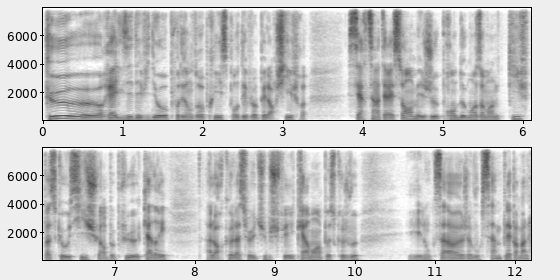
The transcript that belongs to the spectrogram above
que euh, réaliser des vidéos pour des entreprises pour développer leurs chiffres. Certes, c'est intéressant, mais je prends de moins en moins de kiff parce que aussi je suis un peu plus euh, cadré. Alors que là, sur YouTube, je fais clairement un peu ce que je veux. Et donc, ça, euh, j'avoue que ça me plaît pas mal.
